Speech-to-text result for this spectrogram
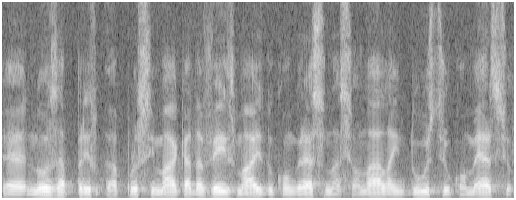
eh, nos aproximar cada vez mais do Congresso Nacional, a indústria, o comércio,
